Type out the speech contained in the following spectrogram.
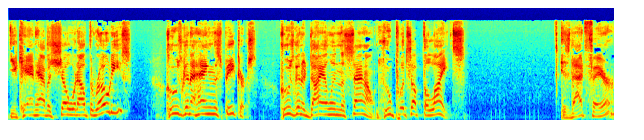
You can't have a show without the roadies. Who's going to hang the speakers? Who's going to dial in the sound? Who puts up the lights? Is that fair?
